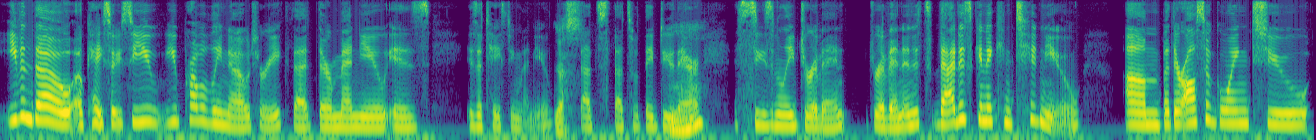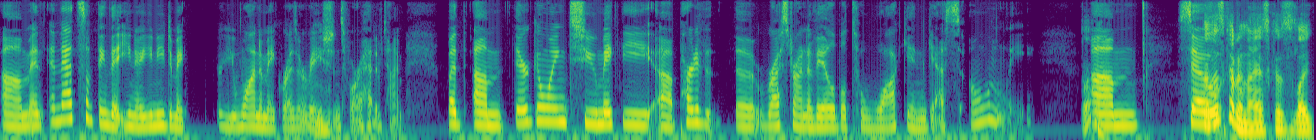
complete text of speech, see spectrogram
even though, okay, so, so you, you probably know, Tariq, that their menu is is a tasting menu. Yes. That's that's what they do there. Seasonally driven driven. And it's that is going to continue. Um, but they're also going to, um, and, and that's something that, you know, you need to make, or you want to make reservations for ahead of time. But um, they're going to make the uh, part of the, the restaurant available to walk-in guests only. Oh. Um, So so that's kind of nice because, like,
